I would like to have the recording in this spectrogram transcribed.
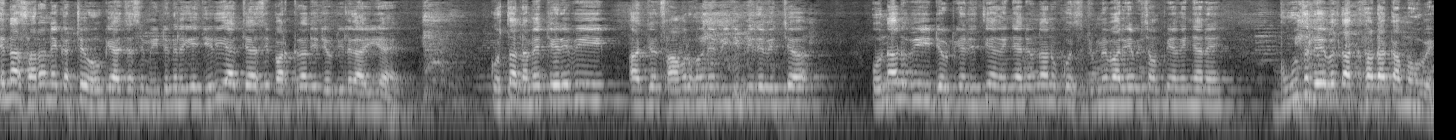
ਇਹਨਾਂ ਸਾਰਿਆਂ ਨੇ ਇਕੱਠੇ ਹੋ ਕੇ ਅੱਜ ਅਸੀਂ ਮੀਟਿੰਗ ਲਈ ਹੈ। ਜਿਹੜੀ ਅੱਜ ਅਸੀਂ ਵਰਕਰਾਂ ਦੀ ਡਿਊਟੀ ਲਗਾਈ ਹੈ ਕੁਝ ਤਾਂ ਨਵੇਂ ਚਿਹਰੇ ਵੀ ਅੱਜ ਸ਼ਾਮਲ ਹੋਏ ਨੇ ਬੀਜੇਪੀ ਦੇ ਵਿੱਚ। ਉਹਨਾਂ ਨੂੰ ਵੀ ਡਿਊਟੀਆਂ ਦਿੱਤੀਆਂ ਗਈਆਂ ਨੇ, ਉਹਨਾਂ ਨੂੰ ਕੁਝ ਜ਼ਿੰਮੇਵਾਰੀਆਂ ਵੀ ਸੌਂਪੀਆਂ ਗਈਆਂ ਨੇ। ਬੂਥ ਲੈਵਲ ਤੱਕ ਸਾਡਾ ਕੰਮ ਹੋਵੇ,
